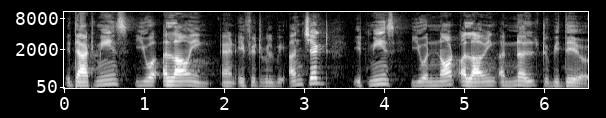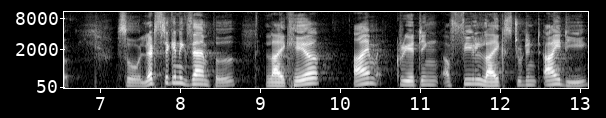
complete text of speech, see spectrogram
that means you are allowing. And if it will be unchecked it means you are not allowing a null to be there so let's take an example. Like here I'm creating a field like student ID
